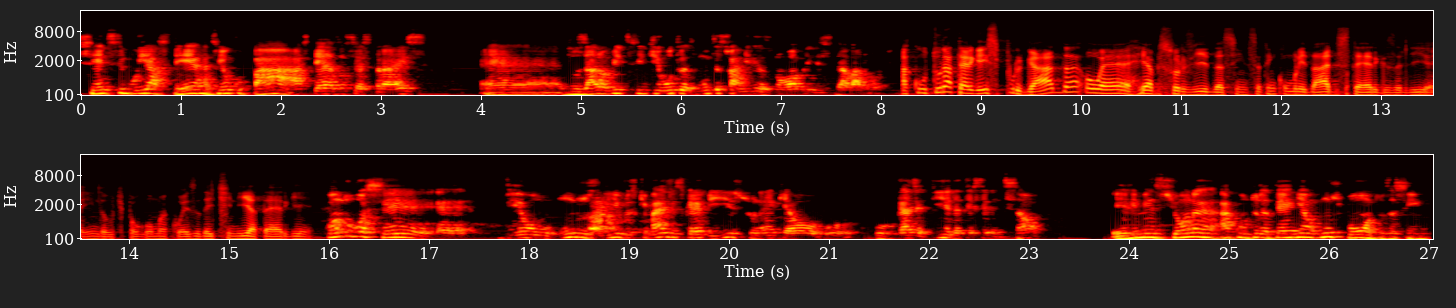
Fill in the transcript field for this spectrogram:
se redistribuir as terras, reocupar as terras ancestrais é, Arovitz e de outras muitas famílias nobres da Baróvia. A cultura terg é expurgada ou é reabsorvida? Assim, você tem comunidades tergs ali ainda, ou tipo alguma coisa da etnia terg? Quando você é, vê um dos livros que mais descreve isso, né, que é o, o, o Gazetia da terceira edição, ele menciona a cultura terg em alguns pontos, assim,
